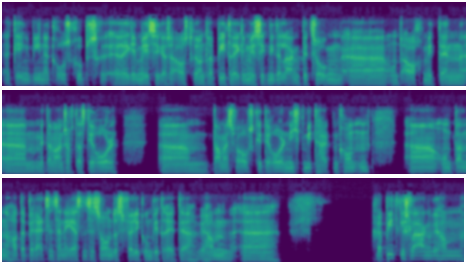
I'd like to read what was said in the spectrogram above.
äh, gegen Wiener Großgrupps regelmäßig, also Austria und Rapid regelmäßig Niederlagen bezogen äh, und auch mit den äh, mit der Mannschaft aus Tirol ähm, damals Swarovski Tirol nicht mithalten konnten. Äh, und dann hat er bereits in seiner ersten Saison das völlig umgedreht. Ja. Wir haben äh, Rapid geschlagen, wir haben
